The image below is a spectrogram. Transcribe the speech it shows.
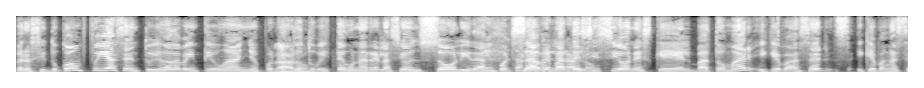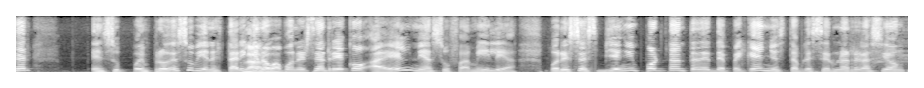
pero si tú confías en tu hijo de 21 años porque Claro. tú tuviste una relación sólida, sabes las decisiones que él va a tomar y que va a hacer y que van a ser en, su, en pro de su bienestar y que no va a ponerse en riesgo a él ni a su familia. Por eso es bien importante desde pequeño establecer una relación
